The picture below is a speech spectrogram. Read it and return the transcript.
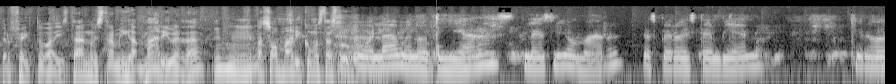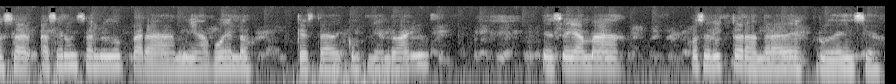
perfecto. Ahí está nuestra amiga Mari, ¿verdad? ¿Qué pasó, Mari? ¿Cómo estás tú? Hola, buenos días. Leslie Omar. Espero estén bien. Quiero hacer un saludo para mi abuelo que está cumpliendo años. Él se llama José Víctor Andrade Prudencia.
